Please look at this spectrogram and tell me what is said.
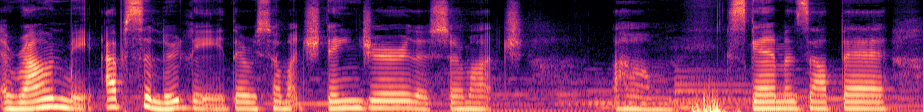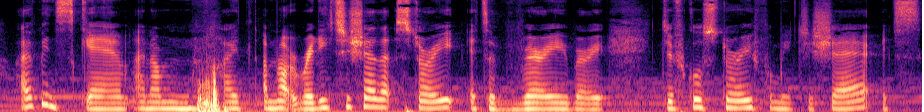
around me. Absolutely. There is so much danger, there's so much um, scammers out there. I've been scammed and I'm I, am i am not ready to share that story. It's a very very difficult story for me to share. It's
